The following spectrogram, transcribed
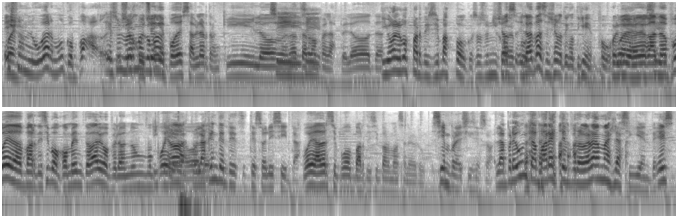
Es Bueno, un lugar muy copado. Es un Yo lugar muy escuché copado. que podés hablar tranquilo, Sí, no te sí. rompen las pelotas. igual vos participás poco, sos un hijo Yo, de lo puta. que pasa es que yo no tengo tiempo, boludo. Bueno, Cuando sí. puedo participo, comento algo, pero no Y puedo. pues la gente te, te solicita. Voy a ver si puedo participar más en el grupo. Siempre decís eso. La pregunta para este programa es la siguiente. Es,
